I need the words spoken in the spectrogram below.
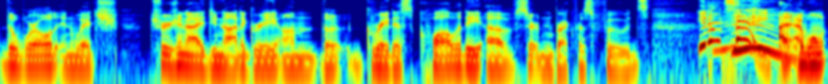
the world in which Trish and I do not agree on the greatest quality of certain breakfast foods. you don't say. Mm. I, I won't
